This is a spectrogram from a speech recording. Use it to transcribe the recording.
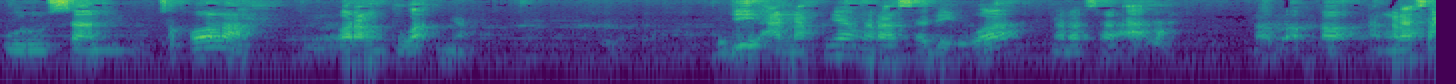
urusan sekolah orang tuanya. Jadi anaknya ngerasa dewa ngerasa nggak bakal ngerasa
